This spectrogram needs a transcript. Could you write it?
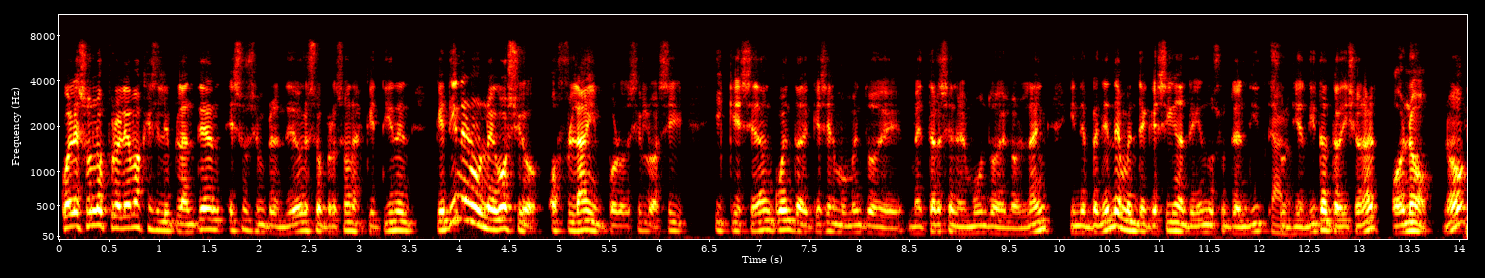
cuáles son los problemas que se le plantean esos emprendedores o personas que tienen, que tienen un negocio offline, por decirlo así, y que se dan cuenta de que es el momento de meterse en el mundo del online, independientemente de que sigan teniendo su tiendita, su tiendita tradicional o no, ¿no?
